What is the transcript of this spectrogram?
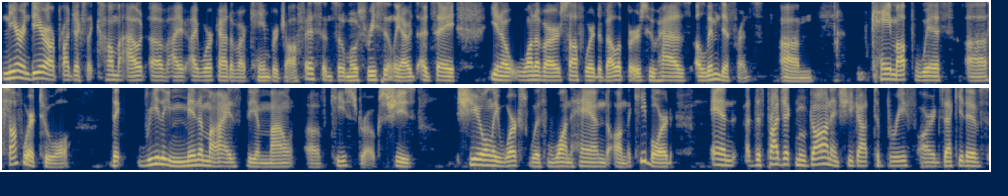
near and dear are projects that come out of I, I work out of our Cambridge office, and so most recently, I would I'd say, you know, one of our software developers who has a limb difference um, came up with a software tool really minimize the amount of keystrokes. She's she only works with one hand on the keyboard. And this project moved on, and she got to brief our executives,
